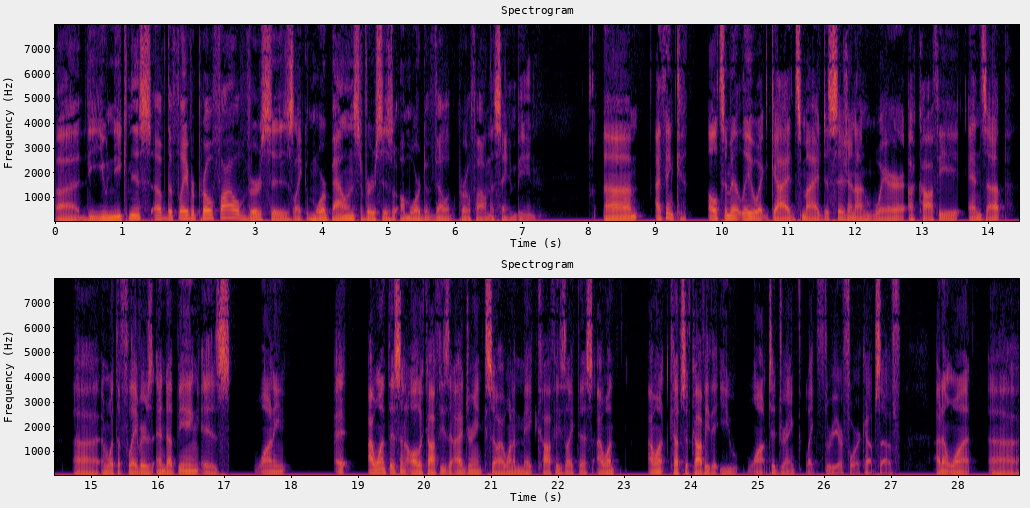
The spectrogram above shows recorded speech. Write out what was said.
uh, the uniqueness of the flavor profile versus like more balanced versus a more developed profile in the same bean? Um, I think ultimately what guides my decision on where a coffee ends up uh, and what the flavors end up being is wanting. I, I want this in all the coffees that I drink, so I want to make coffees like this. I want I want cups of coffee that you want to drink like three or four cups of. I don't want uh,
